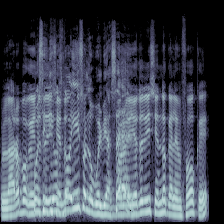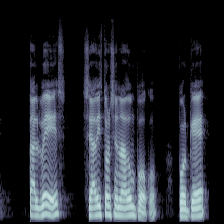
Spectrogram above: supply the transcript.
Claro, porque yo Pues te si estoy Dios diciendo... lo hizo, lo vuelve a hacer. Pero yo estoy diciendo que el enfoque tal vez se ha distorsionado un poco porque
